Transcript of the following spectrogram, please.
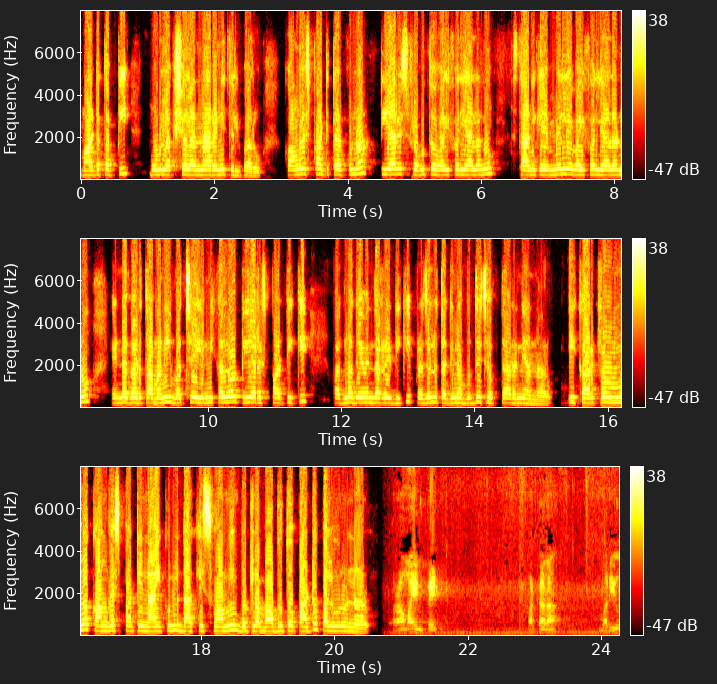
మాట తప్పి మూడు లక్షలన్నారని తెలిపారు. కాంగ్రెస్ పార్టీ తరపున టీఆర్ఎస్ ప్రభుత్వ వైఫల్యాలను స్థానిక ఎమ్మెల్యే వైఫల్యాలను ఎండగడతామని వచ్చే ఎన్నికల్లో టీఆర్ఎస్ పార్టీకి పద్మదేవేందర్ రెడ్డికి ప్రజలు తగిన బుద్ధి చెప్తారని అన్నారు. ఈ కార్యక్రమంలో కాంగ్రెస్ పార్టీ నాయకులు దాకి స్వామి బొట్ల బాబుతో పాటు పలువురు ఉన్నారు. రామాయంపేట్ పట్టణ మరియు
